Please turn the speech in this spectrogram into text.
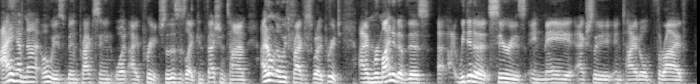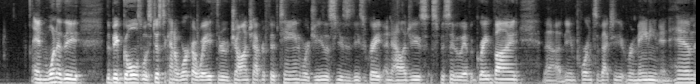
I have not always been practicing what I preach. So this is like confession time. I don't always practice what I preach. I'm reminded of this. Uh, we did a series in May, actually entitled "Thrive," and one of the the big goals was just to kind of work our way through John chapter 15, where Jesus uses these great analogies, specifically of a grapevine, uh, the importance of actually remaining in Him.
